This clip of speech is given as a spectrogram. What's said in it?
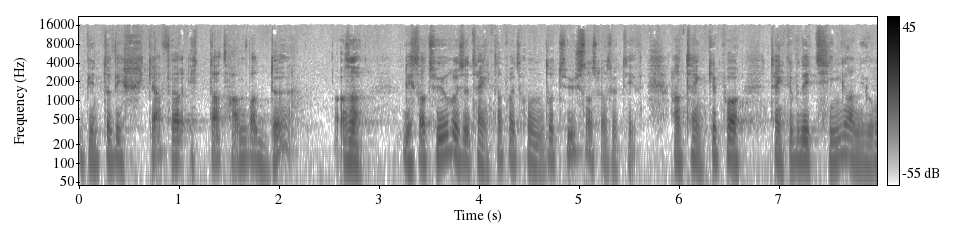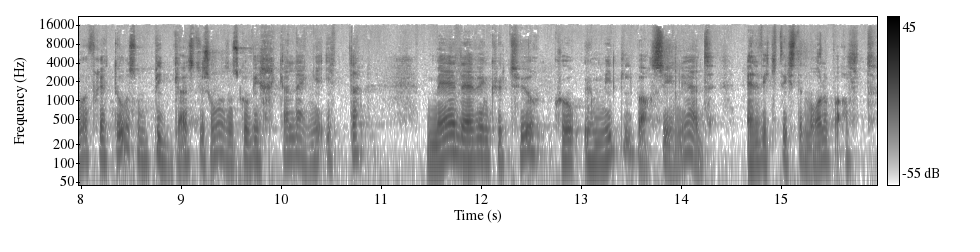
begynte å virke før etter at han var død. Altså, Litteraturhuset tenkte han på et hundretusenårsperspektiv. Han tenkte på, tenkte på de tingene han gjorde med Fritt Ord, som bygga institusjoner som skulle virke lenge etter. Vi lever i en kultur hvor umiddelbar synlighet er det viktigste målet på alt.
